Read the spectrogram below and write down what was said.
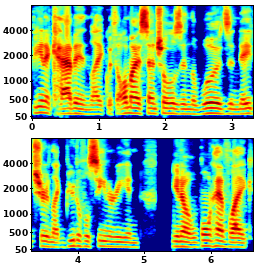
be in a cabin like with all my essentials in the woods and nature and like beautiful scenery, and you know, won't have like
